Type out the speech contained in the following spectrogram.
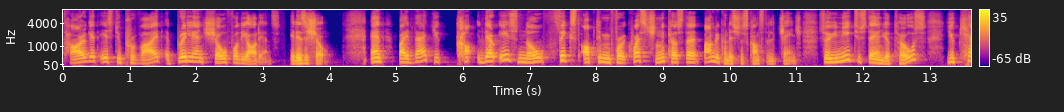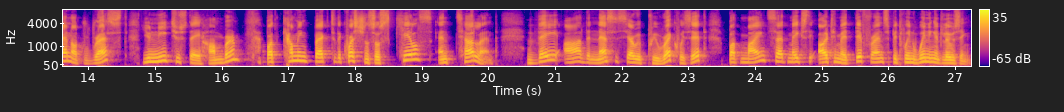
target is to provide a brilliant show for the audience. It is a show. And by that, you there is no fixed optimum for a question because the boundary conditions constantly change. So you need to stay on your toes. You cannot rest. You need to stay humble. But coming back to the question, so skills and talent, they are the necessary prerequisite, but mindset makes the ultimate difference between winning and losing,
